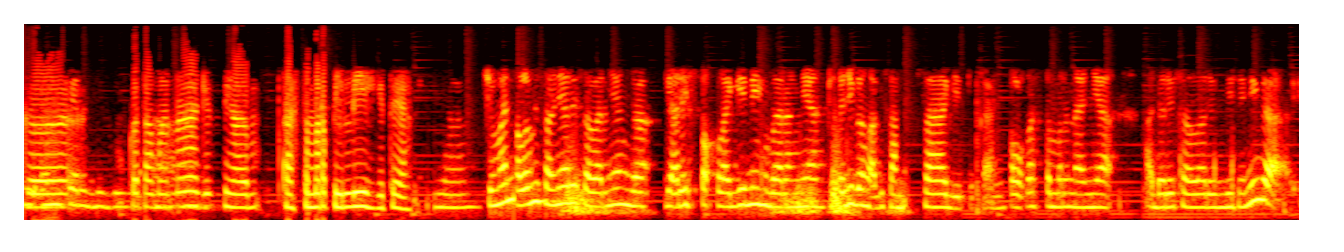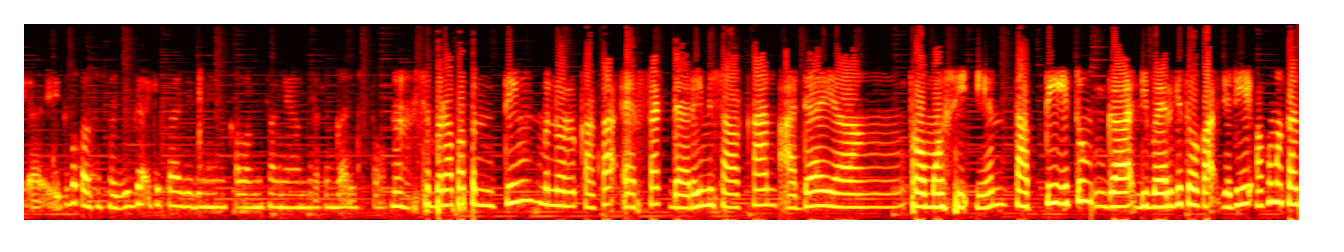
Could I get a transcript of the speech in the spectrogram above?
ke kota mana gitu tinggal customer pilih gitu ya? Ya, cuman kalau misalnya resellernya nggak nggak restock lagi nih barangnya, kita juga nggak bisa maksa gitu kan. Kalau customer nanya ada reseller di sini nggak ya itu bakal susah juga kita jadinya kalau misalnya mereka nggak restock. Nah, seberapa penting menurut kakak efek dari misalkan ada yang promosiin tapi itu nggak dibayar gitu kak. Jadi aku makan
